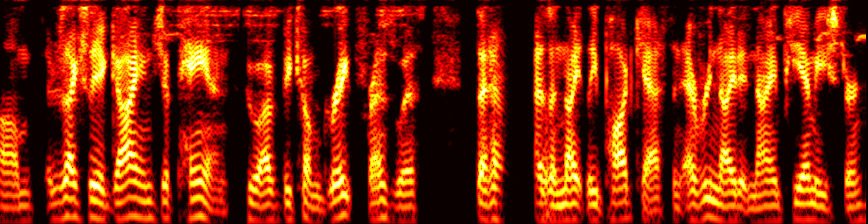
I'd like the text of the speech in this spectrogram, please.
Um, there's actually a guy in Japan who I've become great friends with that has a nightly podcast, and every night at 9 p.m. Eastern,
